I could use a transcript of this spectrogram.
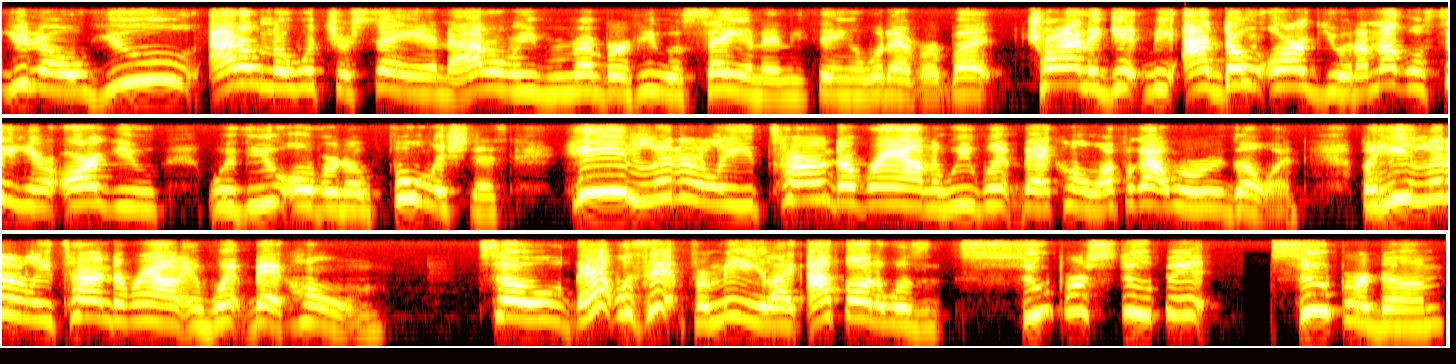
you know, you, I don't know what you're saying. I don't even remember if he was saying anything or whatever, but trying to get me, I don't argue. And I'm not going to sit here and argue with you over no foolishness. He literally turned around and we went back home. I forgot where we were going, but he literally turned around and went back home. So that was it for me. Like, I thought it was super stupid, super dumb.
